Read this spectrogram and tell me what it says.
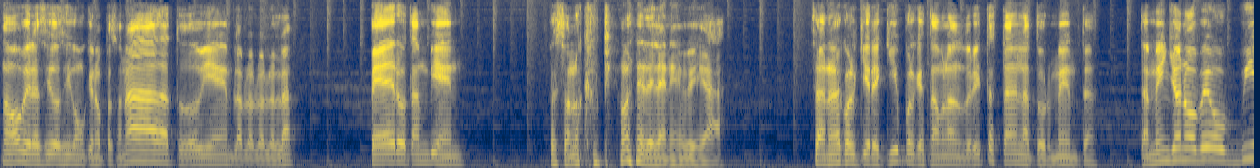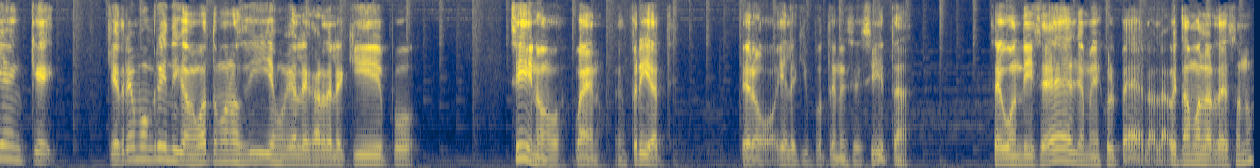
no, hubiera sido así como que no pasó nada, todo bien, bla, bla, bla, bla, bla. Pero también, pues son los campeones de la NBA. O sea, no es cualquier equipo el que estamos hablando. Ahorita están en la tormenta. También yo no veo bien que, que Draymond Green diga, me voy a tomar unos días, me voy a alejar del equipo. Sí, no, bueno, enfríate. Pero hoy el equipo te necesita. Según dice él, ya me disculpé, bla, bla. ahorita vamos a hablar de eso, ¿no?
